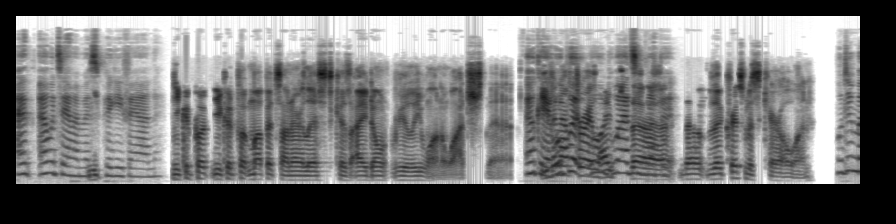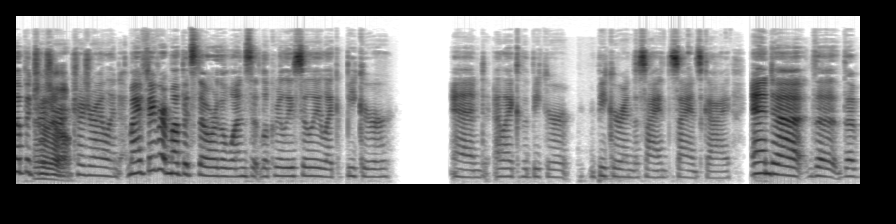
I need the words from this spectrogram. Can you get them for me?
I I would say I'm a Miss Piggy fan. You could put you could put Muppets on our list because I don't really want to watch that. Okay, Even we'll after put, I we'll, liked we'll add the, the the Christmas Carol one. We'll do Muppet I don't Treasure. Treasure Island. My favorite Muppets though are the ones that look really silly, like Beaker, and I like the Beaker Beaker and the science science guy, and uh the the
